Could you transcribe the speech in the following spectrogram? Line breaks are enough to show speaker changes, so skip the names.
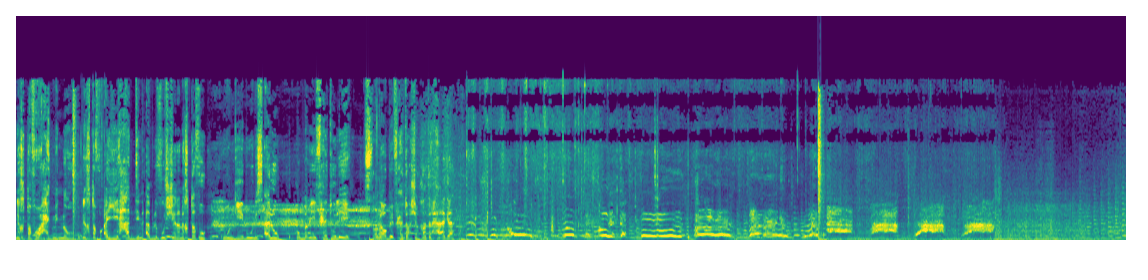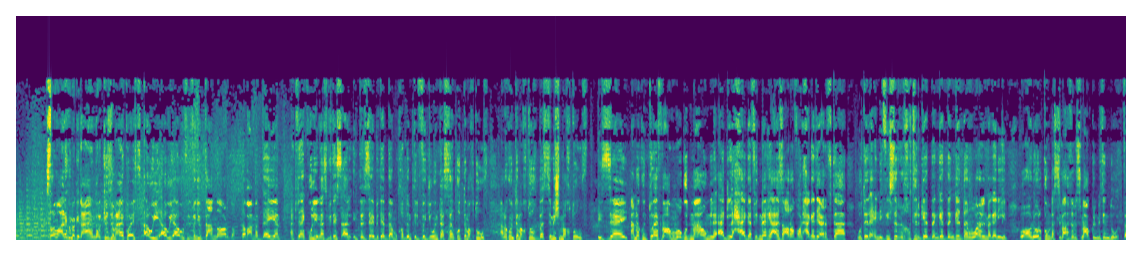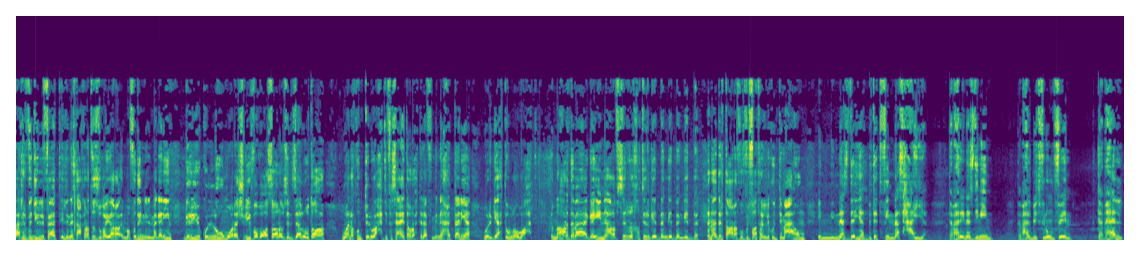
نخطف واحد منهم. نخطف أي حد نقابله في وشنا. نخطفه ونجيبه ونسأله هم بيفحتوا ليه. ولو بيفحتوا عشان خاطر حاجة جدعان ركزوا معايا كويس قوي قوي قوي في الفيديو بتاع النهارده. طبعا مبدئيا هتلاقي كل الناس بتسأل أنت إزاي بتبدأ مقدمة الفيديو وأنت أساسا كنت مخطوف؟ أنا كنت مخطوف بس مش مخطوف. إزاي؟ أنا كنت واقف معاهم وموجود معاهم لأجل حاجة في دماغي عايز أعرفها والحاجة دي عرفتها وطلع إن في سر خطير جدا جدا جدا ورا المجانين. وهقوله لكم بس بعد ما تسمعوا الكلمتين دول. في آخر فيديو اللي فات اللي نزل على القناة الصغيرة المفروض إن المجانين جريوا كلهم ورا شريف وأبو أصالة وزلزال وطه وأنا كنت لوحدي. فساعتها رحت لف من الناحية ورجعت وروحت. النهارده بقى جايين نعرف سر خطير جدا جدا جدا. أنا قدرت أعرفه في الفترة اللي كنت معاهم إن الناس ديت بتدفن ناس حية. طب هل الناس دي مين؟ طب هل بيدفنوهم فين؟ طب هل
